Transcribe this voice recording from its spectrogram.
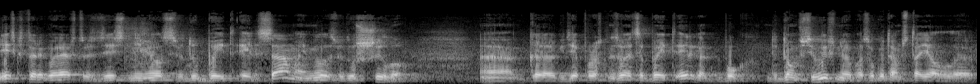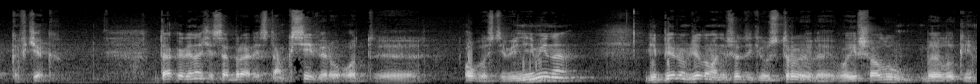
Есть, которые говорят, что здесь не имелось в виду Бейт-Эль сам, а имелось в виду Шило, где просто называется Бейт-Эль, как Бог, дом Всевышнего, поскольку там стоял э, ковчег. Так или иначе собрались там к северу от э, области Вениамина, и первым делом они все-таки устроили Ваишалу Бейлуким.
